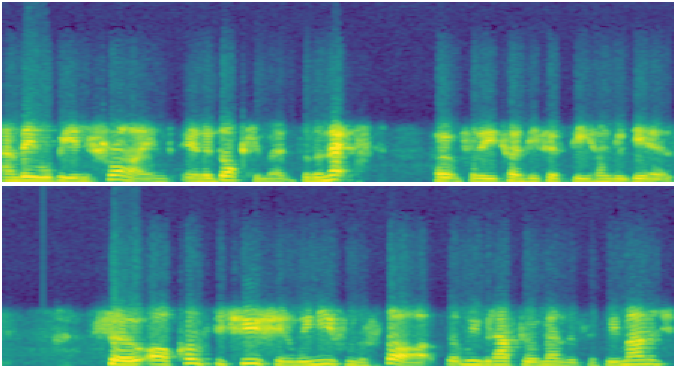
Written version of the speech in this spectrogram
and they will be enshrined in a document for the next hopefully 20 50 100 years so our constitution we knew from the start that we would have to amend this if we managed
